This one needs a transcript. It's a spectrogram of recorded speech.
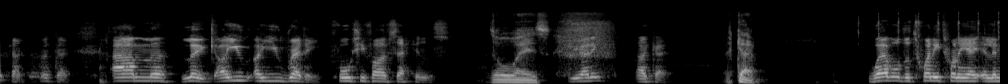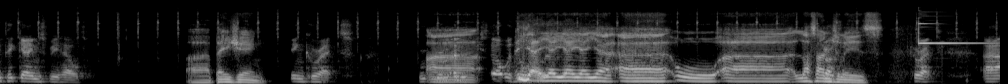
okay, okay. Um, Luke, are you are you ready? Forty five seconds. As always, You ready? Okay. let's go. Where will the 2028 Olympic Games be held? Uh, Beijing. Incorrect. Uh, Remember, we start with Yeah, yeah, yeah, yeah, yeah. Uh, oh, uh, Los Angeles. Correct. Uh,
